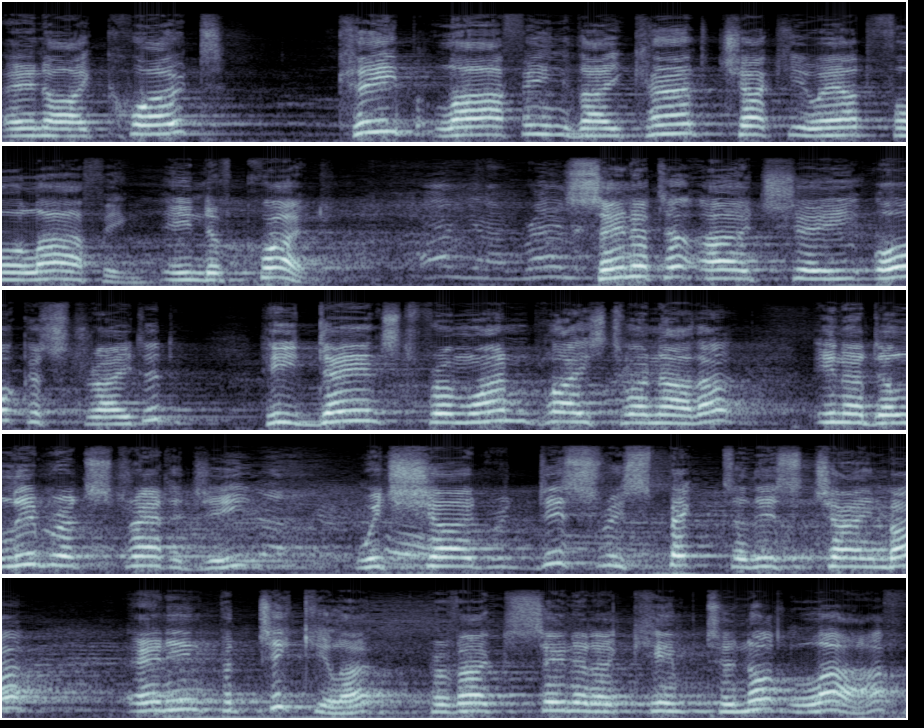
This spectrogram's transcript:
and I quote, "Keep laughing. They can't chuck you out for laughing." End of quote. Senator O'Chee orchestrated he danced from one place to another in a deliberate strategy which showed disrespect to this chamber and in particular provoked Senator Kemp to not laugh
